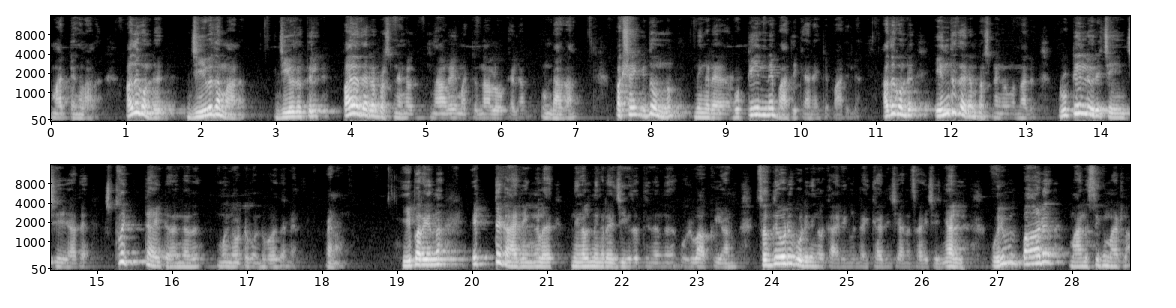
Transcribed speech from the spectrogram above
മാറ്റങ്ങളാണ്. അതുകൊണ്ട് ജീവിതമാണ്. ജീവിതത്തിൽ പലതരം പ്രശ്നങ്ങൾ നാളെയും മറ്റന്നാളും ഒക്കെ എല്ലാം ഉണ്ടാകാം. പക്ഷേ ഇതൊന്നും നിങ്ങളുടെ റുട്ടീനിനെ ബാധിക്കാനായിട്ട് പാടില്ല. അതുകൊണ്ട് എന്ത് തരം പ്രശ്നങ്ങൾ വന്നാലും റുട്ടീനിൽ ഒരു ചേഞ്ച് ചെയ്യാതെ സ്ട്രിക്റ്റ് ആയിട്ട് തന്നെ അത് മുന്നോട്ട് കൊണ്ടുപോയി തന്നെ വേണം. ഈ പറയുന്ന എട്ട് കാര്യങ്ങൾ നിങ്ങൾ നിങ്ങളുടെ ജീവിതത്തിൽ നിന്ന് ഒഴിവാക്കുകയാണ്. ശ്രദ്ധയോടുകൂടി നിങ്ങൾ കാര്യങ്ങൾ കൈകാര്യം ചെയ്യാൻ സാധിച്ചു കഴിഞ്ഞാൽ ഒരുപാട് മാനസികമായിട്ടുള്ള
